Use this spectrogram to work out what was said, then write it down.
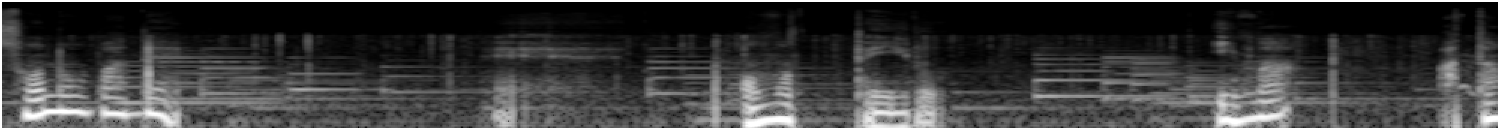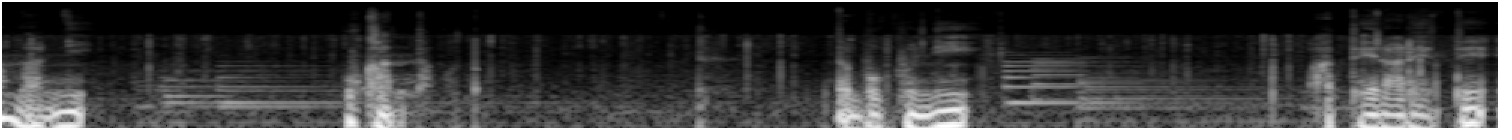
その場で、えー、思っている今頭に浮かんだこと。僕に当てられて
